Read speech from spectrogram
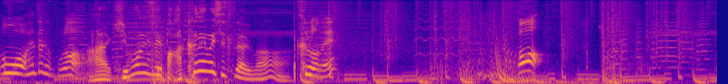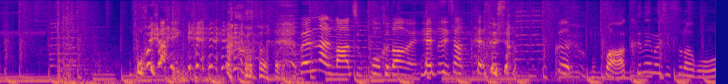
오, 헤드샷 뭐야? 아 기본이지 마크네메시스야 유나. 그러네? 어! 뭐야 이게 맨날 나 죽고 그 다음에 헤드샷 헤드샷 끝 오빠 아크네메시스라고.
